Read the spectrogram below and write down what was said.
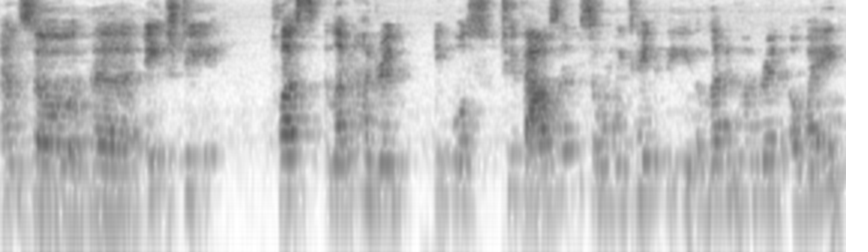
And so the HD plus 1100 equals 2000. So when we take the 1100 away,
